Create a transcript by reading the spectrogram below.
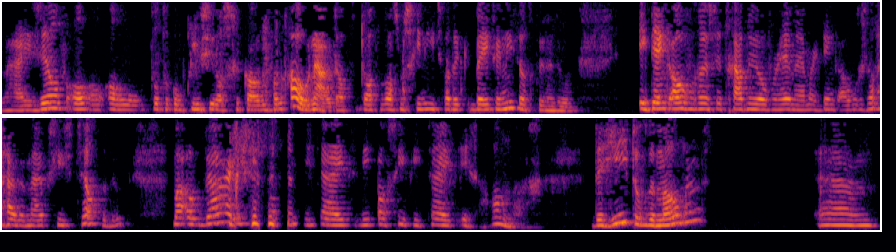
hij zelf al, al, al tot de conclusie was gekomen van, oh nou, dat, dat was misschien iets wat ik beter niet had kunnen doen. Ik denk overigens, het gaat nu over hem, hè, maar ik denk overigens dat hij bij mij precies hetzelfde doet. Maar ook daar is die passiviteit, die passiviteit is handig. The heat of the moment, um,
